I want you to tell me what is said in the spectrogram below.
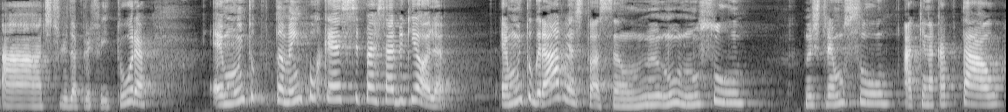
à atitude da prefeitura, é muito também porque se percebe que, olha, é muito grave a situação no, no, no sul, no extremo sul, aqui na capital.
